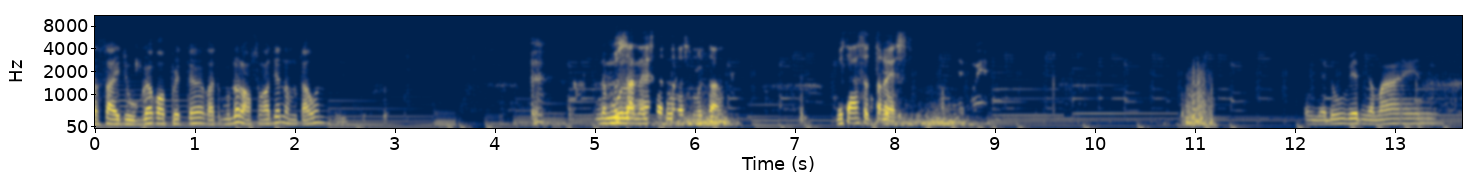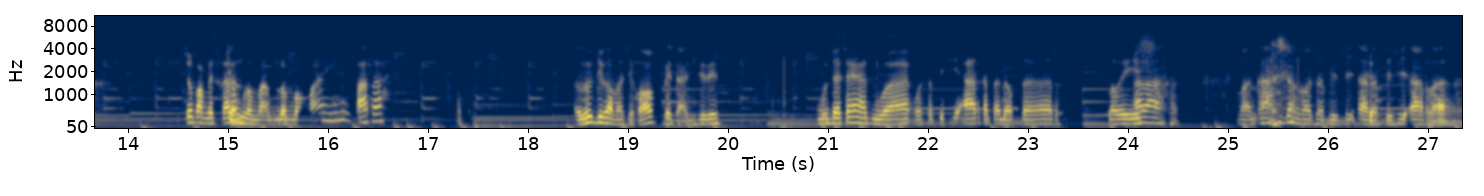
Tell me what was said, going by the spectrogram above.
selesai juga covidnya. Kata udah langsung aja 6 tahun gitu. 6 Musang bulan ya aja. stres musang. Musang stres. punya duit nggak main. Cuk sampai sekarang Kan- belum belum mau main, parah. Lu juga masih covid anjir. Udah sehat gua, nggak usah PCR kata dokter. Lois, Alah. Mana ada nggak usah PCR, PCR lah.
